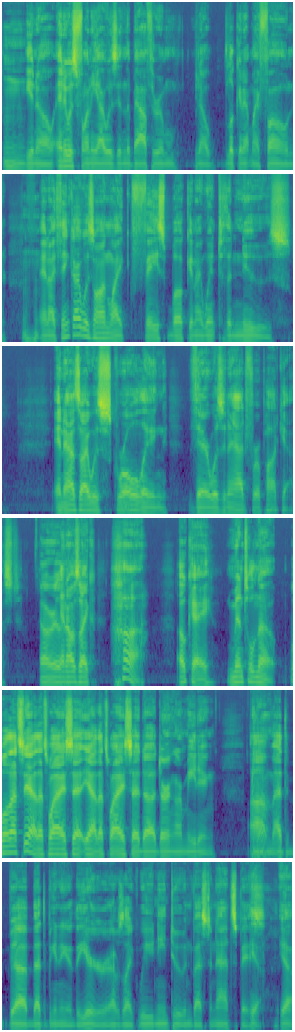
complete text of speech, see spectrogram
you know, and it was funny. I was in the bathroom, you know, looking at my phone, and I think I was on like Facebook, and I went to the news, and as I was scrolling, there was an ad for a podcast, Oh, really? and I was like, "Huh, okay." Mental note. Well, that's yeah. That's why I said yeah. That's why I said uh, during our meeting um, at the uh, at the beginning of the year, I was like, we need to invest in ad space. Yeah, yeah.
